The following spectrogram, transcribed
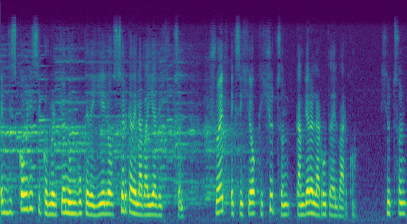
el Discovery se convirtió en un buque de hielo cerca de la bahía de Hudson Sweat exigió que Hudson cambiara la ruta del barco. Hudson,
